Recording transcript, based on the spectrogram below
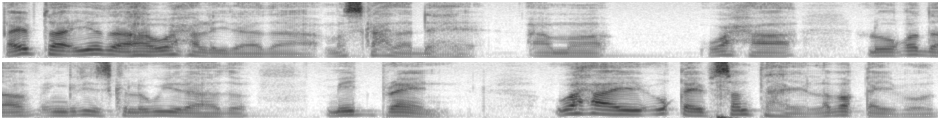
Qaybta iyada ah waxaa la yidhaahdaa maskaxda dhexe ama waxa luuqadda af ingiriiska lagu yidhaahdo mid brain. Waxa ay u qeybsan tahay laba qaybood.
